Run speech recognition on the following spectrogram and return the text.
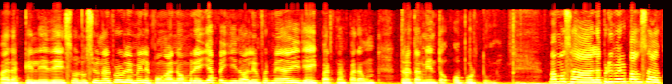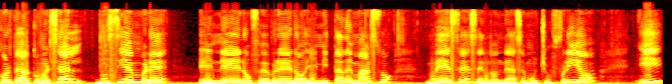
para que le dé solución al problema y le ponga nombre y apellido a la enfermedad y de ahí partan para un tratamiento oportuno. Vamos a la primera pausa a corte a comercial. Diciembre, enero, febrero y mitad de marzo, meses en donde hace mucho frío y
